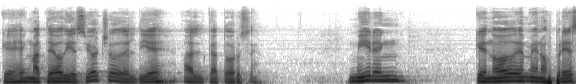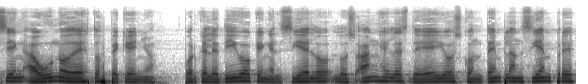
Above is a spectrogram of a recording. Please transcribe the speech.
que es en Mateo 18, del 10 al 14. Miren que no menosprecien a uno de estos pequeños porque les digo que en el cielo los ángeles de ellos contemplan siempre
